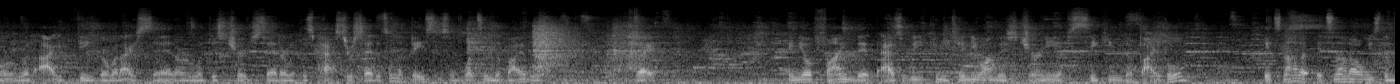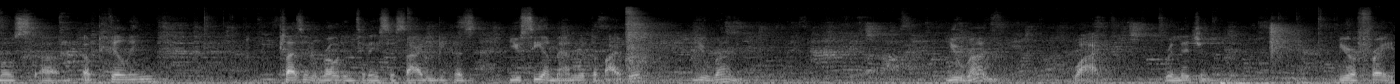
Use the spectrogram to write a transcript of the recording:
or what I think or what I said or what this church said or what this pastor said. It's on the basis of what's in the Bible, right? And you'll find that as we continue on this journey of seeking the Bible, it's not a, it's not always the most um, appealing, pleasant road in today's society because you see a man with the Bible, you run. You run. Why? Religion. You're afraid.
